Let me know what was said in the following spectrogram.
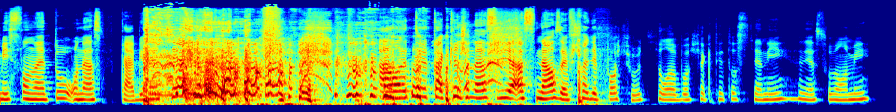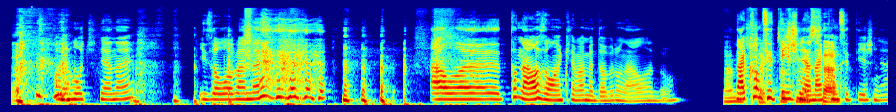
myslené tu u nás v kabinete. Ale to je také, že nás je asi naozaj všade počuť, lebo však tieto steny nie sú veľmi odhlučnené, izolované. Ale to naozaj len, keď máme dobrú náladu. Áno, Na konci však týždňa, na sa- konci týždňa.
